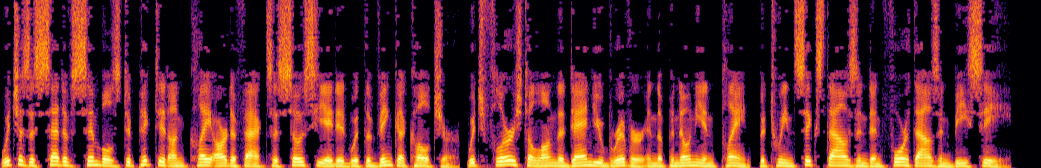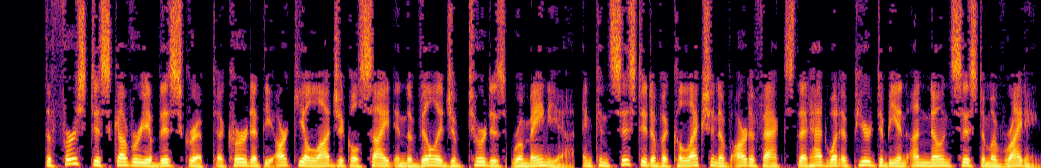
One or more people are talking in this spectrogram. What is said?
which is a set of symbols depicted on clay artifacts associated with the Vinca culture, which flourished along the Danube River in the Pannonian Plain, between 6000 and 4000 BC. The first discovery of this script occurred at the archaeological site in the village of Turdas Romania, and consisted of a collection of artifacts that had what appeared to be an unknown system of writing.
